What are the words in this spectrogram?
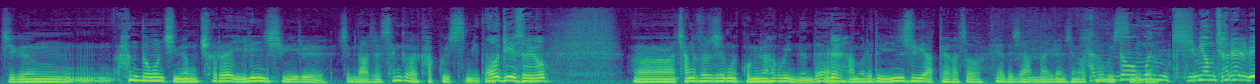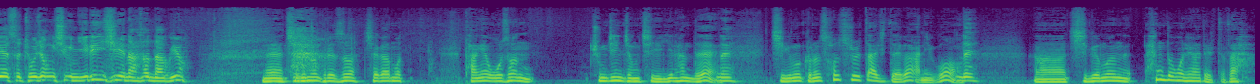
지금 한동훈 지명철의 1인 시위를 지금 나설 생각을 갖고 있습니다. 어디에서요? 어, 장소를 지금 고민을 하고 있는데 네. 아무래도 인수위 앞에 가서 해야 되지 않나 이런 생각을 하고 있습니다. 한동훈 지명철을 위해서 조정식은 1인 시위에 나선다고요? 네, 지금은 그래서 제가 뭐 당의 오선 중진 정치이긴 한데 네. 지금은 그런 설수를 따질 때가 아니고 네. 아, 지금은 행동을 해야 될 때다.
